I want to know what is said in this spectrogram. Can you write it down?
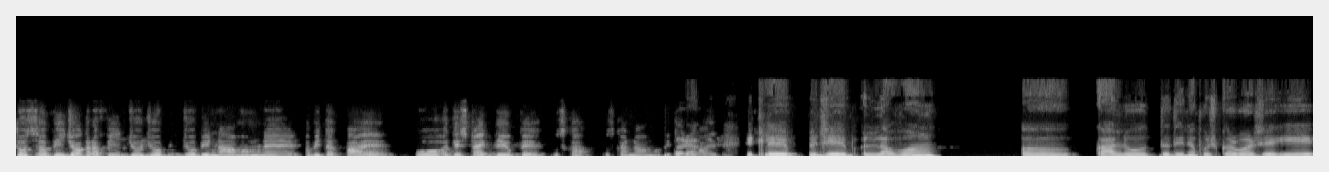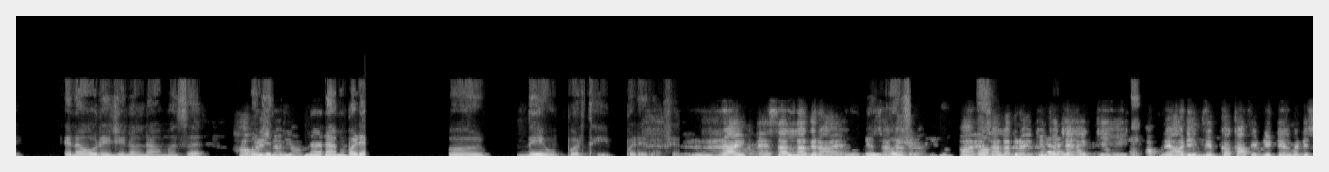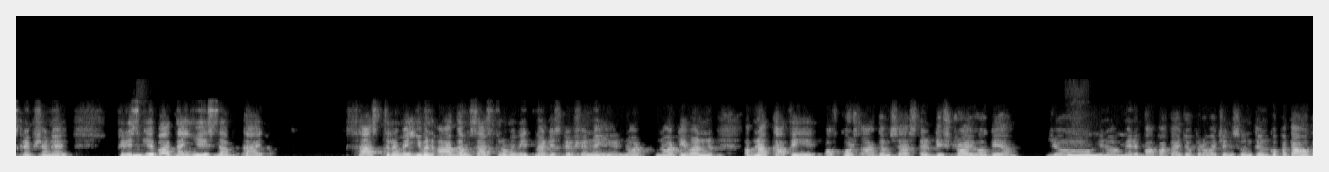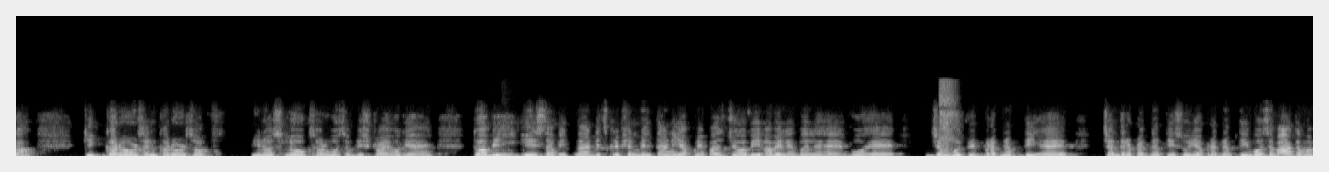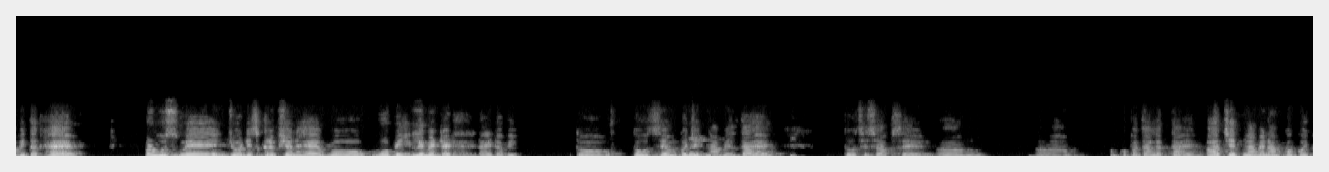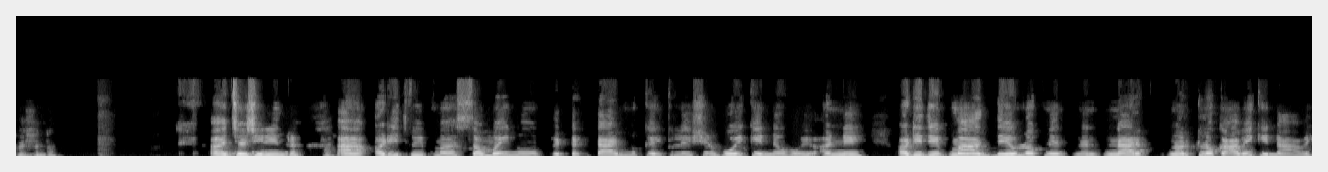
तो सभी जोग्राफी जो जो जो भी नाम हमने अभी तक पाए वो अधिष्ठायक देव पे उसका उसका नाम अभी तक पाएगा એટલે જે લવણ કાલો દધીને પુષ્કર વર્ષે એ એના ઓરિજિનલ નામ હશે હા ઓરિજિનલ નામ નામ પડ્યા देव पर थी पड़ेला से राइट ऐसा लग रहा है ऐसा लग रहा है हाँ ऐसा लग रहा है क्योंकि क्या है कि अपने हरिद्वीप का काफी डिटेल में डिस्क्रिप्शन है फिर इसके बाद ना ये सब का शास्त्र में इवन आगम शास्त्रों में भी इतना डिस्क्रिप्शन नहीं है नॉट नॉट इवन अपना काफी ऑफ कोर्स आगम शास्त्र डिस्ट्रॉय हो गया जो यू नो मेरे पापा का जो प्रवचन सुनते उनको पता होगा कि crore and crore of you know shlokas और वो सब डिस्ट्रॉय हो गया है। तो अभी हम्म। ये सब इतना डिस्क्रिप्शन मिलता नहीं। अपने पास जो अभी अवेलेबल है वो है जम्बूद्वीप प्रज्ञप्ति है चंद्र प्रज्ञप्ति सूर्य प्रज्ञप्ति वो सब आगम अभी तक है पर उसमें जो डिस्क्रिप्शन है वो वो भी लिमिटेड है राइट अभी? तो तो उससे हमको जितना मिलता है तो उस हिसाब से आ, आ, हमको पता लगता है। चेतना बेन आपको कोई क्वेश्चन था? જય જીનેન્દ્ર આ અડીદ્વીપમાં સમયનું ટાઈમનું કેલ્ક્યુલેશન હોય કે ન હોય અને અડીદ્વીપમાં દેવલોક ને નારક નર્કલોક આવે કે ના આવે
